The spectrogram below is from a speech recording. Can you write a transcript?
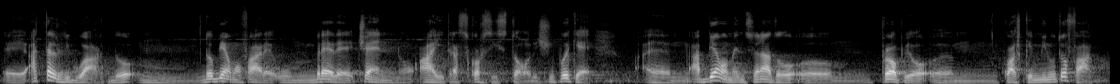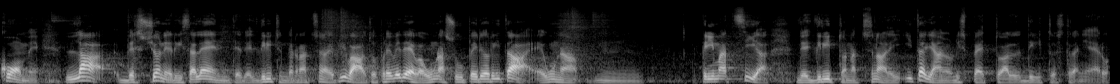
Eh, a tal riguardo mh, dobbiamo fare un breve cenno ai trascorsi storici, poiché ehm, abbiamo menzionato ehm, proprio ehm, qualche minuto fa come la versione risalente del diritto internazionale privato prevedeva una superiorità e una mh, primazia del diritto nazionale italiano rispetto al diritto straniero.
